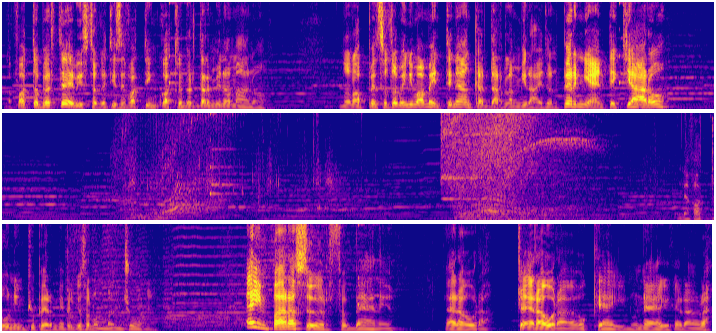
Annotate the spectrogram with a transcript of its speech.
L'ho fatto per te, visto che ti sei fatto in quattro per darmi una mano. Non ho pensato minimamente neanche a darla a Miraidon. Per niente, chiaro? Ne ha fatto uno in più per me perché io sono un mangione. E impara surf, bene. Era ora. Cioè, era ora, ok, non è che era ora.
